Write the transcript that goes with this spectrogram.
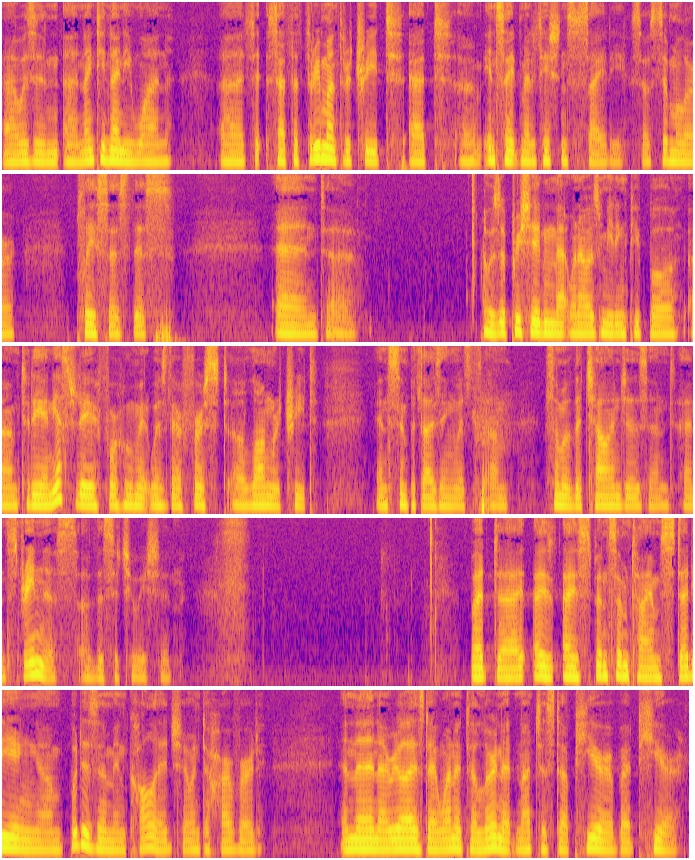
uh, was in 1991 uh, it's at the three month retreat at um, Insight Meditation Society, so similar place as this. And uh, I was appreciating that when I was meeting people um, today and yesterday for whom it was their first uh, long retreat and sympathizing with um, some of the challenges and, and strangeness of the situation. But uh, I, I spent some time studying um, Buddhism in college. I went to Harvard and then I realized I wanted to learn it not just up here, but here.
